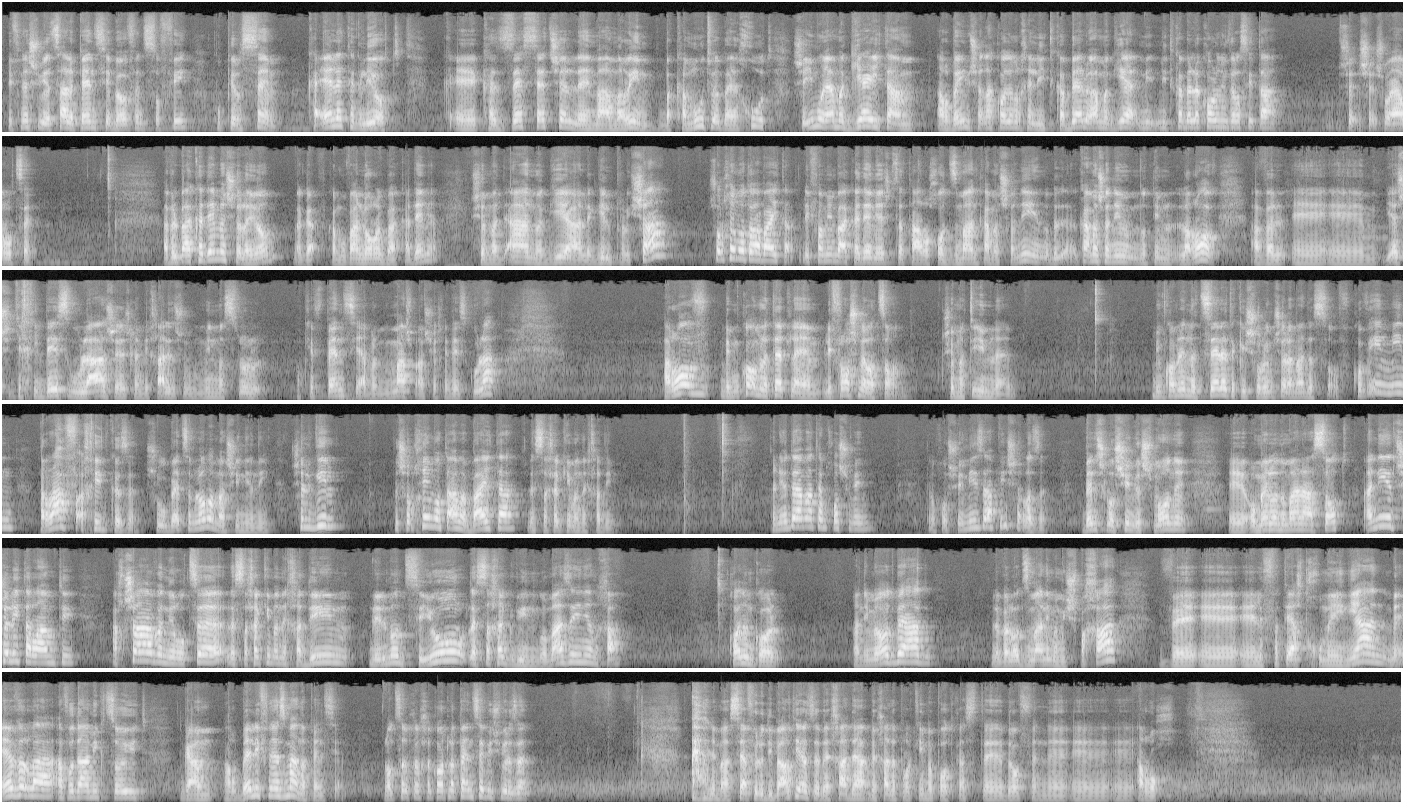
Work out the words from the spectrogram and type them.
לפני שהוא יצא לפנסיה באופן סופי, הוא פרסם כאלה תגליות, כזה סט של אה, מאמרים בכמות ובאיכות, שאם הוא היה מגיע איתם 40 שנה קודם לכן להתקבל, הוא היה מגיע, מתקבל לכל אוניברסיטה ש, ש, שהוא היה רוצה. אבל באקדמיה של היום, אגב, כמובן לא רק באקדמיה, כשמדען מגיע לגיל פרישה, שולחים אותו הביתה. לפעמים באקדמיה יש קצת הארכות זמן, כמה שנים, כמה שנים הם נותנים לרוב, אבל אה, אה, יש יחידי סגולה שיש להם בכלל איזשהו מין מסלול עוקף פנסיה, אבל ממש ממש יחידי סגולה. הרוב, במקום לתת להם לפרוש מרצון, כשמתאים להם, במקום לנצל את הכישורים שלהם עד הסוף, קובעים מין רף אחיד כזה, שהוא בעצם לא ממש ענייני, של גיל, ושולחים אותם הביתה לשחק עם הנכדים. אני יודע מה אתם חושבים. אתם חושבים מי זה הפישר הזה? בן 38, אה, אומר לנו מה לעשות, אני את שלי תרמתי, עכשיו אני רוצה לשחק עם הנכדים, ללמוד ציור, לשחק בינגו, מה זה עניינך? קודם כל, אני מאוד בעד לבלות זמן עם המשפחה ולפתח תחומי עניין מעבר לעבודה המקצועית, גם הרבה לפני זמן הפנסיה. לא צריך לחכות לפנסיה בשביל זה. למעשה אפילו דיברתי על זה באחד, באחד הפרקים בפודקאסט אה, באופן אה, אה, ארוך.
